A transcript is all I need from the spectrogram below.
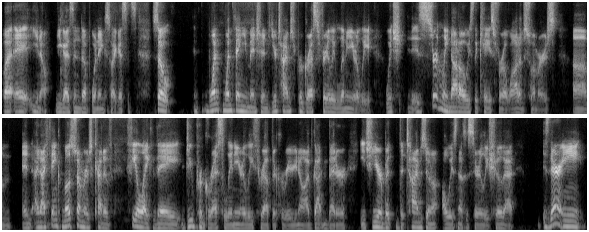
but uh, you know, you guys ended up winning, so I guess it's so. One one thing you mentioned, your times progress fairly linearly, which is certainly not always the case for a lot of swimmers. Um, and and I think most swimmers kind of feel like they do progress linearly throughout their career. You know, I've gotten better each year, but the times don't always necessarily show that. Is there any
